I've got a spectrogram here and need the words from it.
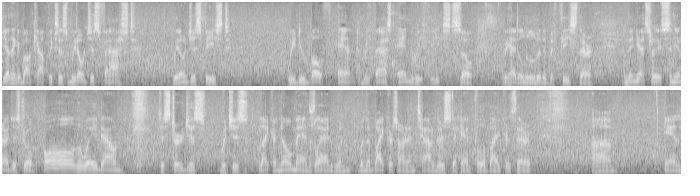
The other thing about Catholics is we don't just fast, we don't just feast, we do both and we fast and we feast. So we had a little bit of a feast there. And then yesterday cindy and i just drove all the way down to sturgis which is like a no man's land when when the bikers aren't in town. There's just a handful of bikers there. Um, and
